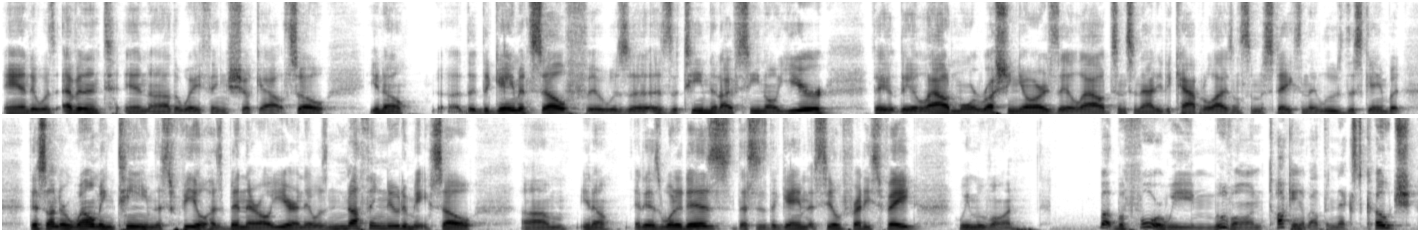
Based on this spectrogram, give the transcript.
and it was evident in uh, the way things shook out. So, you know, uh, the the game itself, it was a, is a team that I've seen all year. They they allowed more rushing yards. They allowed Cincinnati to capitalize on some mistakes, and they lose this game. But this underwhelming team, this feel has been there all year, and it was nothing new to me. So, um, you know, it is what it is. This is the game that sealed Freddie's fate. We move on. But before we move on, talking about the next coach,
